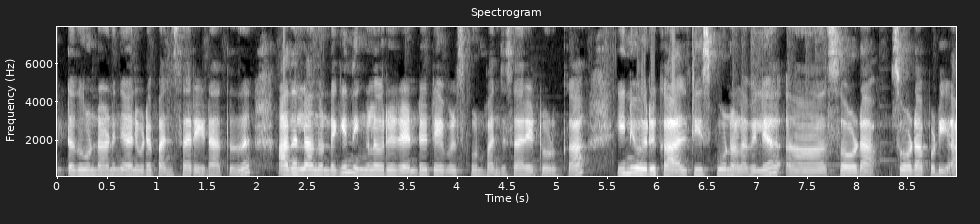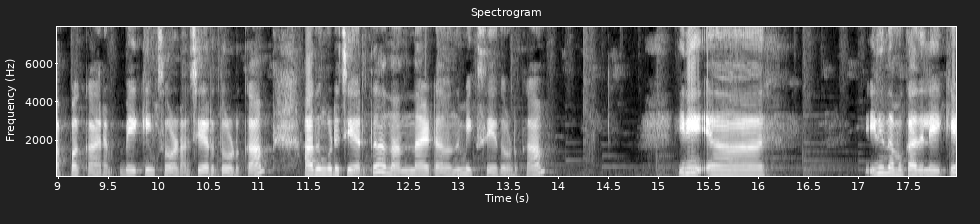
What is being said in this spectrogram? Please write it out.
ഇട്ടതുകൊണ്ടാണ് ഞാനിവിടെ പഞ്ചസാര ഇടാത്തത്. അതല്ലാന്നുണ്ടെങ്കിൽ നിങ്ങൾ ഒരു രണ്ട് ടേബിൾ സ്പൂൺ പഞ്ചസാര ഇട്ട് കൊടുക്കുക. ഇനി ഒരു കാൽ ടീസ്പൂൺ അളവിൽ സോഡ സോഡാപ്പൊടി അപ്പക്കാരം ബേക്കിംഗ് സോഡ ചേർത്ത് കൊടുക്കാം. അതും കൂടി ചേർത്ത് നന്നായിട്ട് അതൊന്ന് മിക്സ് ചെയ്ത് കൊടുക്കാം. ഇനി ഇനി നമുക്കതിലേക്ക്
